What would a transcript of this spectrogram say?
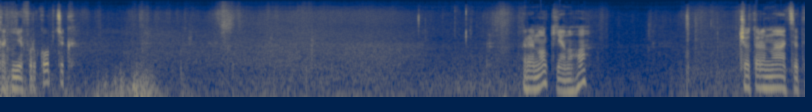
Так, є фуркопчик. Рено Кенго. 14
